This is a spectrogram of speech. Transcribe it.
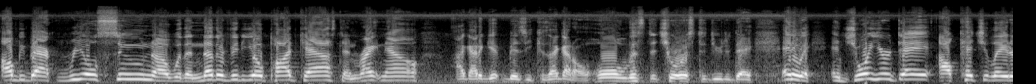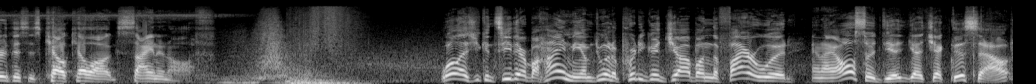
I'll be back real soon uh, with another video podcast. And right now, I got to get busy because I got a whole list of chores to do today. Anyway, enjoy your day. I'll catch you later. This is Cal Kellogg signing off. Well, as you can see there behind me, I'm doing a pretty good job on the firewood. And I also did, you got to check this out.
